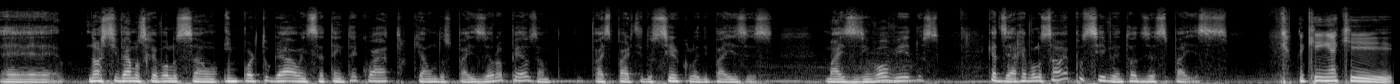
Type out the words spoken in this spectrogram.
É, nós tivemos revolução em Portugal em 74, que é um dos países europeus, é faz parte do círculo de países mais desenvolvidos. Quer dizer, a revolução é possível em todos esses países. Mas quem é que.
